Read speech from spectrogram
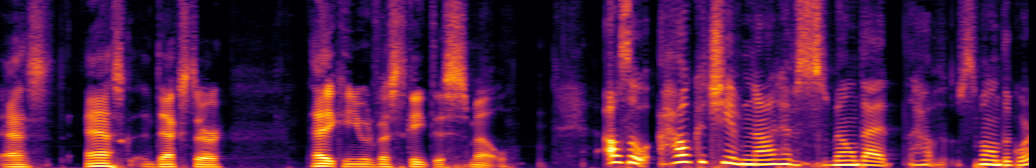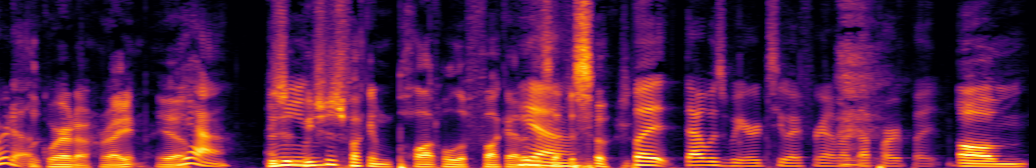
asked asked dexter hey can you investigate this smell Also, how could she have not have smelled that? Have smelled LaGuerta? Right yeah yeah. we, should, mean, we should just fucking plot hole the fuck out of yeah, this episode but that was weird too. I forgot about that part, but um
